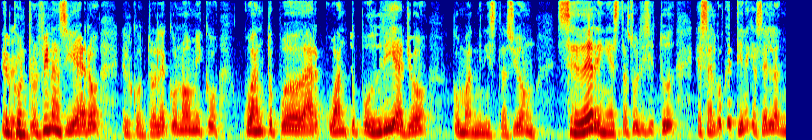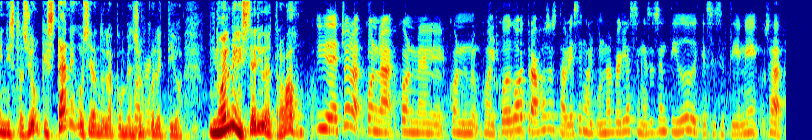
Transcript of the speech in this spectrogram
El control financiero, el control económico, cuánto puedo dar, cuánto podría yo como administración ceder en esta solicitud, es algo que tiene que hacer la administración que está negociando la convención colectiva, no el Ministerio de Trabajo. Y de hecho, con, la, con, el, con, con el Código de Trabajo se establecen algunas reglas en ese sentido de que si se tiene, o sea,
